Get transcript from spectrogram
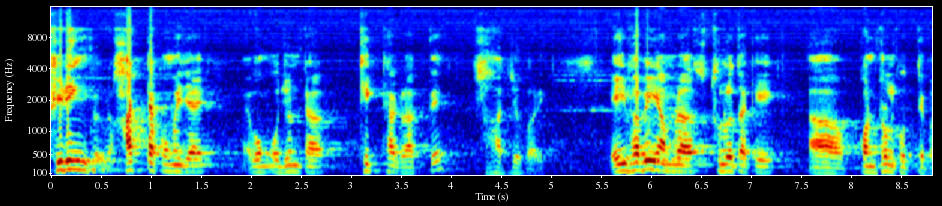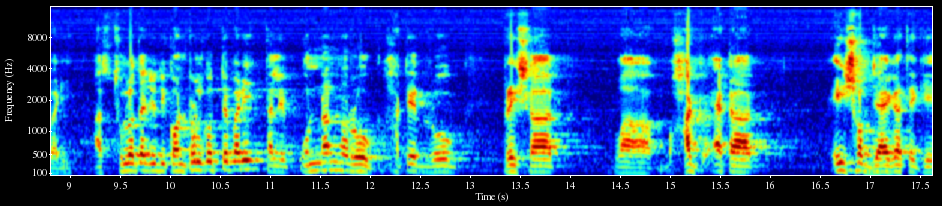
ফিডিং হারটা কমে যায় এবং ওজনটা ঠিকঠাক রাখতে সাহায্য করে। এইভাবেই আমরা স্থূলতাকে কন্ট্রোল করতে পারি। আর স্থূলতা যদি কন্ট্রোল করতে পারি, তাহলে অন্যান্য রোগ, হার্টের রোগ প্রেশার বা হার্ট অ্যাটাক এই সব জায়গা থেকে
